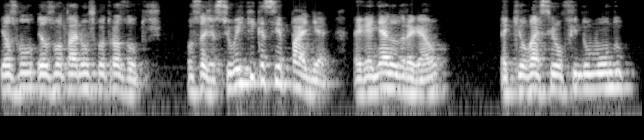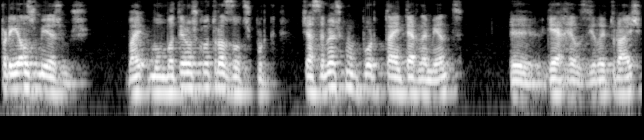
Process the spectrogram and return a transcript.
eles vão, eles vão estar uns contra os outros. Ou seja, se o Benfica se apanha a ganhar no Dragão, aquilo vai ser um fim do mundo para eles mesmos. Vai, vão bater uns contra os outros, porque já sabemos como o Porto está internamente, eh, guerras eleitorais,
